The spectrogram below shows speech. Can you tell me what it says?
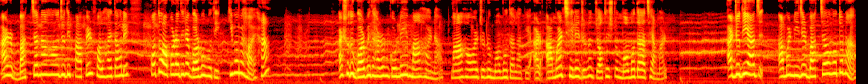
আর বাচ্চা না হওয়া যদি পাপের ফল হয়, তাহলে কত অপরাধীরা গর্ভবতী? কীভাবে হয় হ্যাঁ? আর শুধু গর্ভে ধারণ করলেই মা হয় না, মা হওয়ার জন্য মমতা লাগে, আর আমার ছেলের জন্য যথেষ্ট মমতা আছে আমার। আর যদি আজ আমার নিজের বাচ্চাও হতো না,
